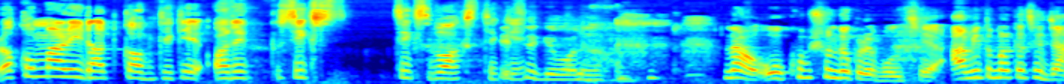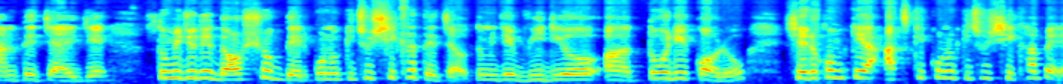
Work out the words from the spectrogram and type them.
রকমারি ডট কম থেকে অনেক সিক্স সিক্স বক্স থেকে। থেকে বলে না ও খুব সুন্দর করে বলছে। আমি তোমার কাছে জানতে চাই যে তুমি যদি দর্শকদের কোনো কিছু শিখাতে চাও তুমি যে ভিডিও তৈরি করো সেরকম কি আজকে কোনো কিছু শিখাবে?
